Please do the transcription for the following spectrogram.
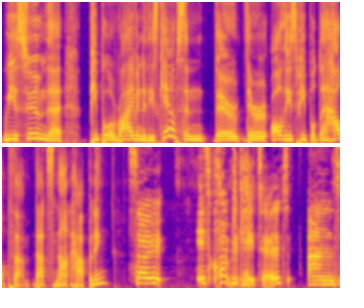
we assume that people arrive into these camps and there there are all these people to help them. That's not happening. So it's complicated and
